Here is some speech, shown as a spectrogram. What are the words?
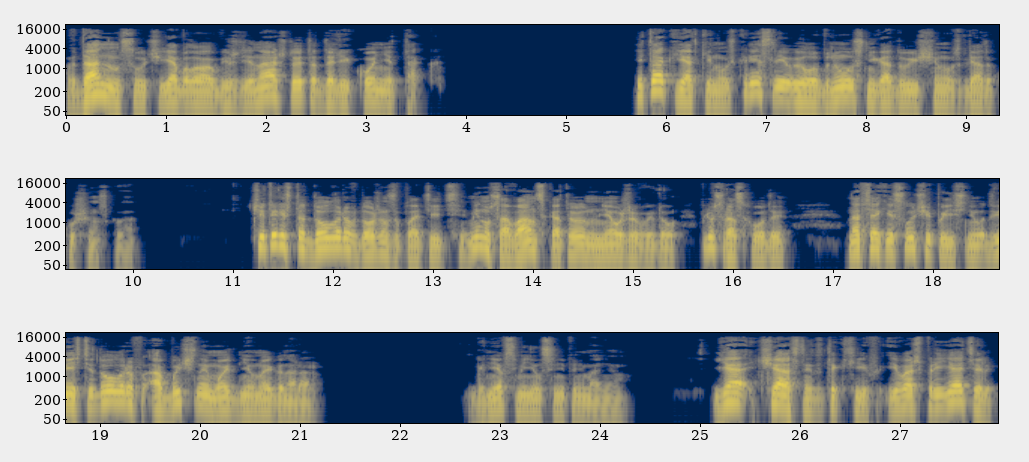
В данном случае я была убеждена, что это далеко не так. Итак, я откинулась в кресле и улыбнулась негодующему взгляду Кушинского. Четыреста долларов должен заплатить, минус аванс, который он мне уже выдал, плюс расходы, на всякий случай поясню. 200 долларов – обычный мой дневной гонорар. Гнев сменился непониманием. Я частный детектив, и ваш приятель...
